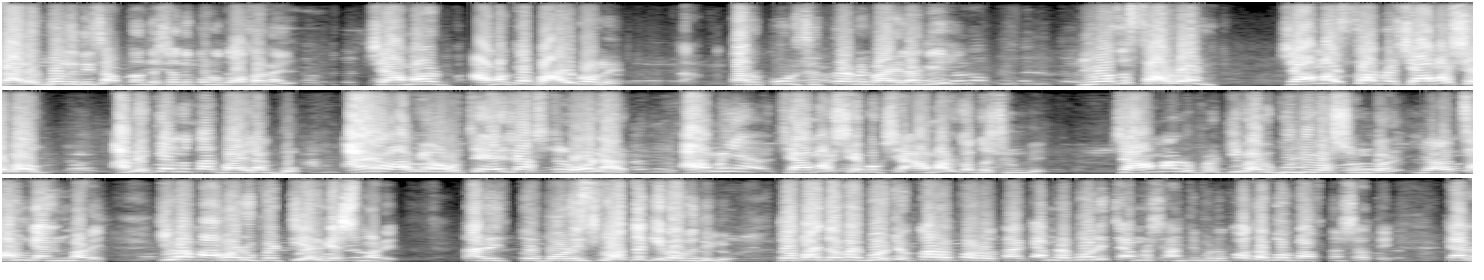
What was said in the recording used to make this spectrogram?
ডাইরেক্ট বলে দিচ্ছে আপনাদের সাথে কোনো কথা নাই। সে আমার, আমাকে ভাই বলে, তার কোন সূত্রে আমি ভাই লাগি? ইউ ওয়াজ আ সার্ভেন্ট সে আমার সার্ভেন্ট সে আমার সেবক। আমি কেন তার ভাই লাগবো? আমি হচ্ছে এই রাষ্ট্রের ওনার আমি, সে আমার সেবক, সে আমার কথা শুনবে। সে আমার উপর কীভাবে গুলি বর্ষণ করে? সাউন্ড গ্যান মারে। কীভাবে আমার উপর টিয়ার গ্যাস মারে? তার তো বড় কীভাবে দিল? বৈঠক করার পরও তাকে আমরা বলেছি, আমরা শান্তিপূর্ণ কথা বলব আপনার সাথে। কেন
